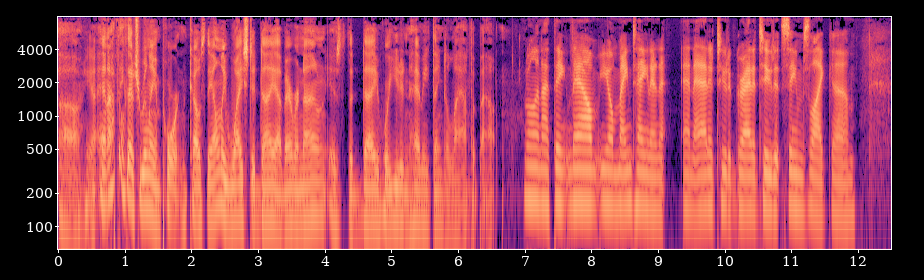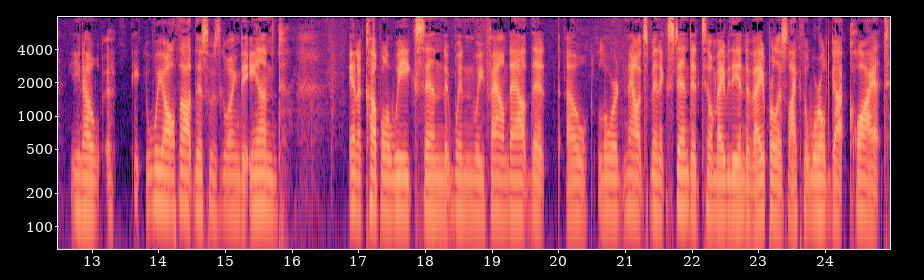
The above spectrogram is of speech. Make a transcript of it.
Uh, yeah, and I think that's really important because the only wasted day I've ever known is the day where you didn't have anything to laugh about. Well, and I think now you know maintaining an attitude of gratitude. It seems like, um, you know, we all thought this was going to end in a couple of weeks, and when we found out that, oh Lord, now it's been extended till maybe the end of April, it's like the world got quiet,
